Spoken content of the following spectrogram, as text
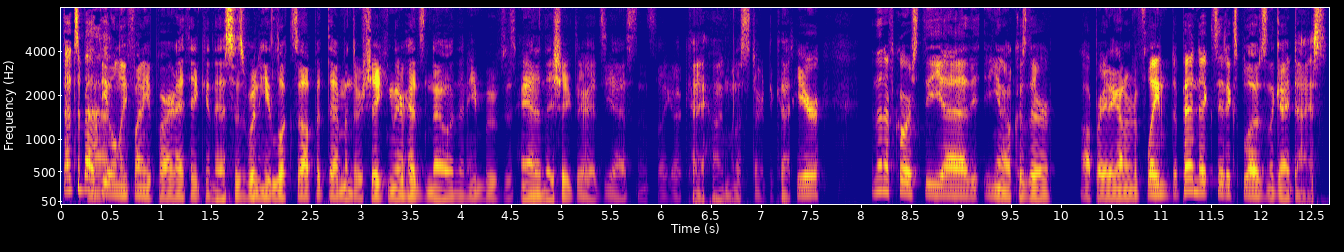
That's about the only funny part I think in this is when he looks up at them and they're shaking their heads no, and then he moves his hand and they shake their heads yes, and it's like okay, I'm going to start to cut here, and then of course the, uh, the you know because they're operating on an inflamed appendix, it explodes and the guy dies,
